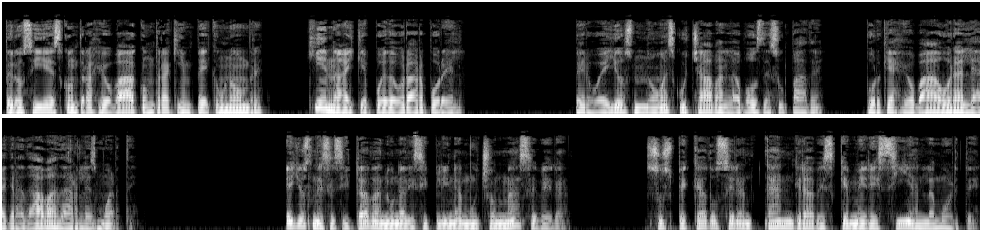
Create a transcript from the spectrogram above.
Pero si es contra Jehová contra quien peca un hombre, ¿quién hay que pueda orar por él? Pero ellos no escuchaban la voz de su padre, porque a Jehová ahora le agradaba darles muerte. Ellos necesitaban una disciplina mucho más severa. Sus pecados eran tan graves que merecían la muerte.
